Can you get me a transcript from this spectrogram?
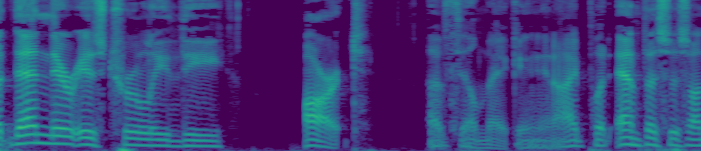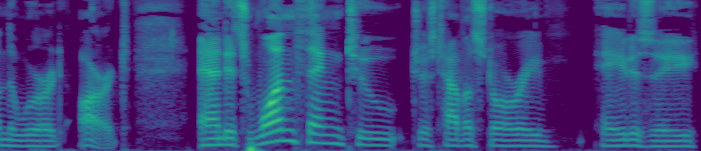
But then there is truly the art of filmmaking, and I put emphasis on the word art. And it's one thing to just have a story A to Z,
